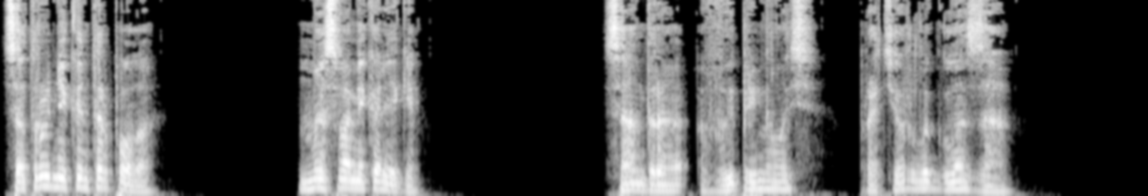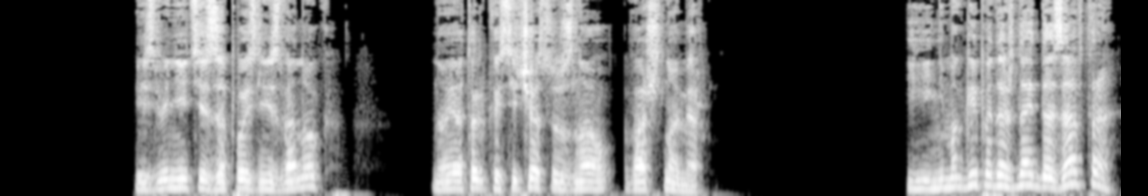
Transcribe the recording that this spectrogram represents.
сотрудник Интерпола. Мы с вами коллеги». Сандра выпрямилась, протерла глаза. Извините за поздний звонок, но я только сейчас узнал ваш номер. И не могли подождать до завтра?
